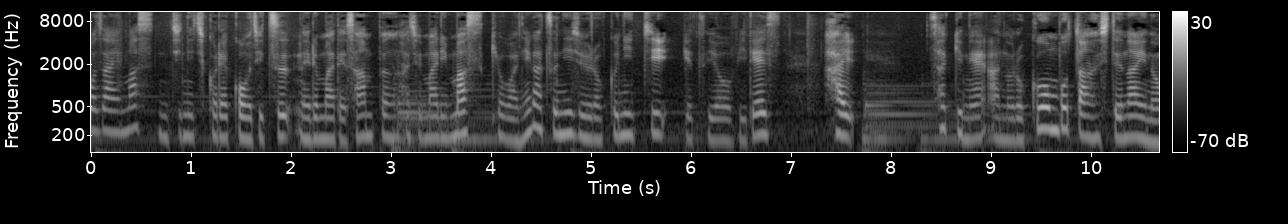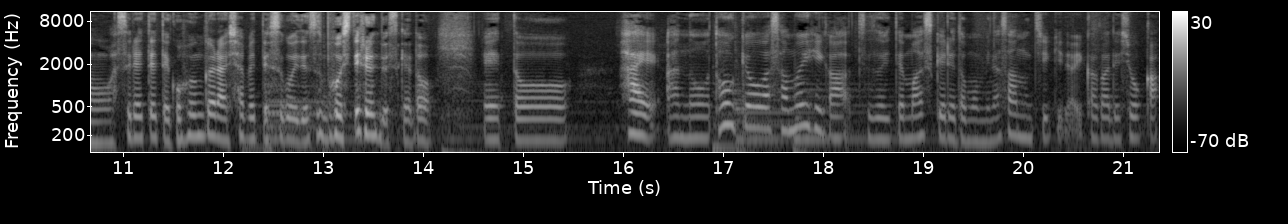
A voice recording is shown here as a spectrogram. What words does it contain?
ございます。日日これ口実寝るまで3分始まります。今日は2月26日月曜日です。はい。さっきねあの録音ボタンしてないのを忘れてて5分ぐらい喋ってすごい絶望 してるんですけどえっ、ー、とはい。あの東京は寒い日が続いてますけれども皆さんの地域ではいかがでしょうか？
